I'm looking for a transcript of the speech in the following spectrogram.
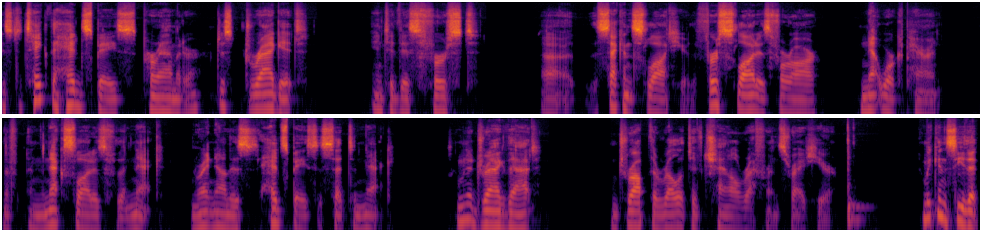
is to take the headspace parameter, just drag it into this first, uh, the second slot here. The first slot is for our network parent, and the next slot is for the neck. And right now this headspace is set to neck. So I'm going to drag that and drop the relative channel reference right here. And we can see that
